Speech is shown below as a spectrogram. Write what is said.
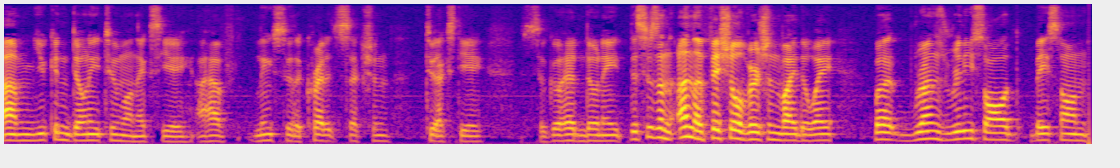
Um, you can donate to him on XDA. I have links to the credits section to XDA. So go ahead and donate. This is an unofficial version, by the way, but runs really solid based on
